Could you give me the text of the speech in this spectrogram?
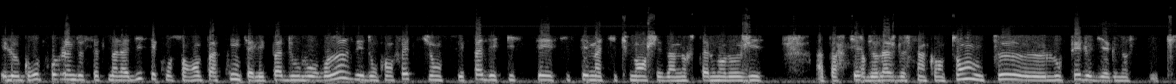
Et le gros problème de cette maladie, c'est qu'on s'en rend pas compte, elle n'est pas douloureuse. Et donc, en fait, si on ne s'est pas dépisté systématiquement chez un ophtalmologiste à partir de l'âge de 50 ans, on peut euh, louper le diagnostic.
